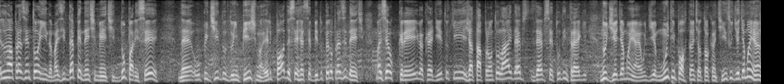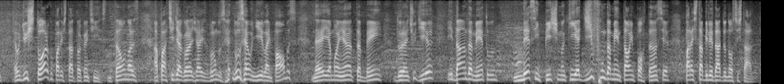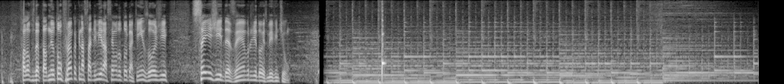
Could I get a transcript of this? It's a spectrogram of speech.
Ele não apresentou ainda, mas independentemente do parecer, né, o pedido do impeachment ele pode ser recebido pelo presidente. Mas eu creio, acredito que já está pronto lá e deve, deve ser tudo entregue no dia de amanhã. É um dia muito importante ao Tocantins, o dia de amanhã. É um dia histórico para o estado do Tocantins. Então nós, a partir de agora, já vamos nos reunir lá em Palmas, né, e amanhã também durante o dia e dar andamento nesse impeachment que é de fundamental importância para a estabilidade do nosso Estado. Falamos deputado Newton Franco aqui na cidade de Miracema do Tocantins, hoje 6 de dezembro de 2021.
